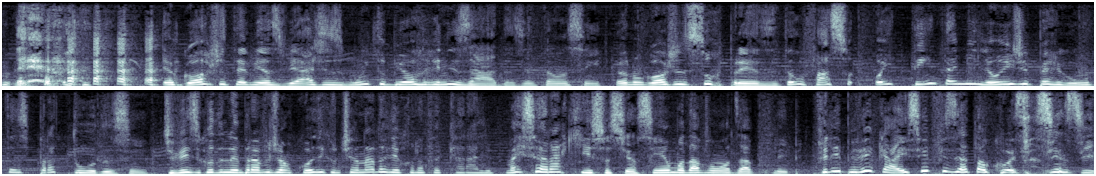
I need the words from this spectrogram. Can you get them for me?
eu gosto de ter minhas viagens muito bem organizadas. Então, assim, eu não gosto de surpresas. Então eu faço 80 milhões de perguntas pra tudo, assim. De vez em quando eu lembrava de uma coisa que não tinha nada a ver com ela. Eu falei, caralho, mas será que isso, assim, assim? Eu mandava um WhatsApp pro Felipe. Felipe, vem cá, e se fizer tal coisa assim, assim?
